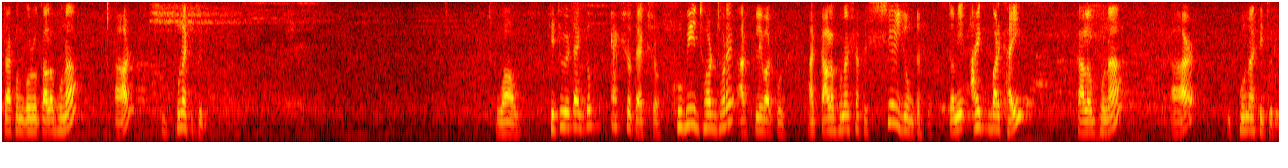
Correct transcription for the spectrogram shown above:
তো এখন গরুর কালো ভুনা আর ভুনা খিচুড়ি। ওয়াও। খিচুড়িটা একদম একশোতে একশো। খুবই ঝরঝরে আর ফ্লেভারফুল আর কালো ভুনার সাথে সেই জমতেছে। তো আমি আরেকবার খাই। কালো ভুনা আর ভুনা খিচুড়ি।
